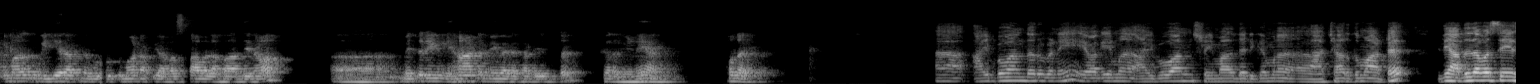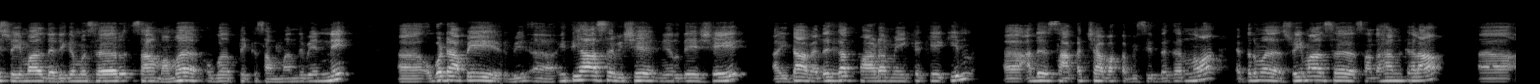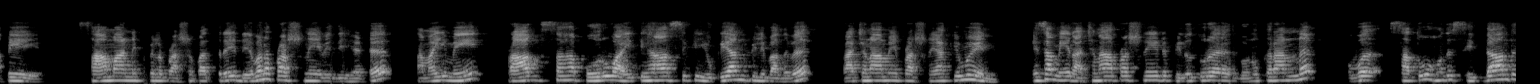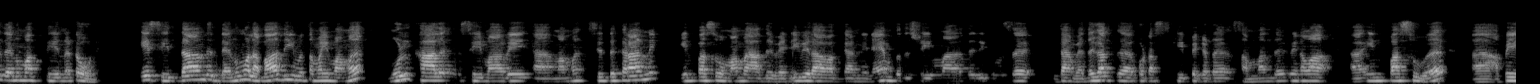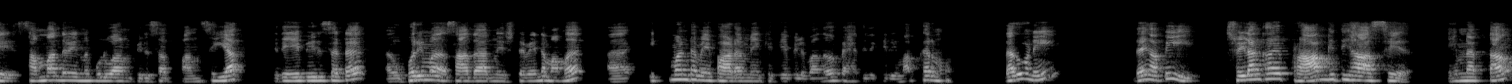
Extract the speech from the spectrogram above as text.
හිමාලක විජයරත්න ගුරුතුමාට අපි අවස්ථාව ලබා දෙනවා මෙතනින් එහාට මේ වැඩ කටයුත්ත කරගෙන යන්න. හොඳයි. අයිබෝවන් දරුවනේ ඒ වගේම අයිබෝවන් ශ්‍රීමාල් දැඩිගම ආචාර්යතුමාට ඉතින් අද දවසේ ශ්‍රීමාල් දැඩිගම සර් සහ මම ඔබත් එක්ක සම්බන්ධ වෙන්නේ ඔබට අපේ ඉතිහාස විෂය නිර්දේශයේ ඉතා වැදගත් පාඩම් ඒකකයකින් අද සාකච්ඡාවක් අපි සිද්ධ කරනවා. ඇතරම ශ්‍රීමාල්ස සඳහන් කළා අපේ සාමාන්‍ය පෙළ ප්‍රශ්න පත්‍රයේ දෙවන ප්‍රශ්නය විදිහට තමයි මේ ප්‍රාග් සහ පූර්ව ඓතිහාසික යුගයන් පිළිබඳව රචනාමය ප්‍රශ්නයක් යොමු වෙන්නේ. නිසා මේ රචනා ප්‍රශ්නයට පිළිතුර ගොනු කරන්න ඔබ සතුව හොඳ සිද්ධාන්ත දැනුමක් තියෙන්නට ඕනේ. ඒ සිද්ධාන්ත දැනුම ලබා දීම තමයි මම මුල් කාල සීමාවේ මම සිද්ධ කරන්නේ. ඉන්පසුව මම අද වැඩි වෙලාවක් ගන්නේ නැහැ. මොකද ශ්‍රී මාදරිකමස ඉතාම වැදගත් කොටස් කීපයකට සම්බන්ධ වෙනවා. ඉන්පසුව අපේ සම්බන්ධ වෙන්න පුළුවන් පිරිසත් 500ක්. ඉතින් ඒ පිරිසට උපරිම සාධාරණ ඉෂ්ට වෙන්න මම ඉක්මනට මේ පාඩම් මේකකයේ පිළිබඳව පැහැදිලි කිරීමක් කරනවා. දරුවනේ දැන් අපි ශ්‍රී ලංකාවේ ප්‍රාග් ඉතිහාසය එහෙම නැත්නම්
